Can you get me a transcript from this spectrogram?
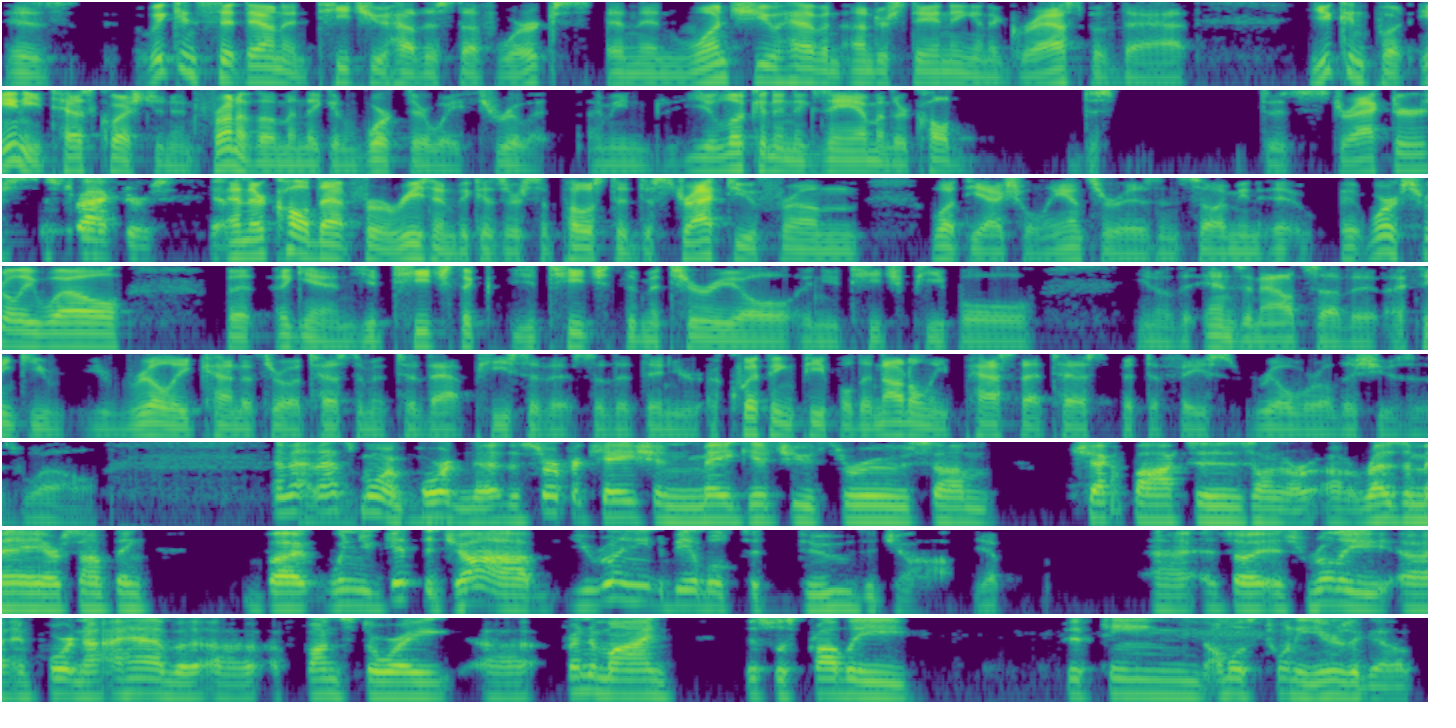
is we can sit down and teach you how this stuff works, and then once you have an understanding and a grasp of that, you can put any test question in front of them and they can work their way through it. I mean, you look at an exam and they're called dis- distractors. Distractors. Yes. And they're called that for a reason because they're supposed to distract you from what the actual answer is. And so, I mean, it, it works really well. But again, you teach the you teach the material and you teach people, you know, the ins and outs of it. I think you you really kind of throw a testament to that piece of it, so that then you're equipping people to not only pass that test but to face real world issues as well. And that, that's um, more important. The, the certification may get you through some check boxes on a, a resume or something, but when you get the job, you really need to be able to do the job. Yep. Uh, and so it's really uh, important. I have a, a, fun story. Uh, a friend of mine, this was probably 15, almost 20 years ago,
